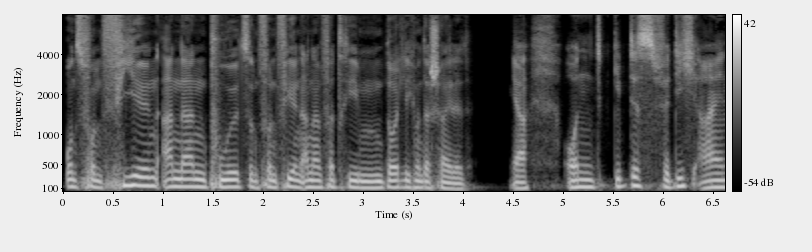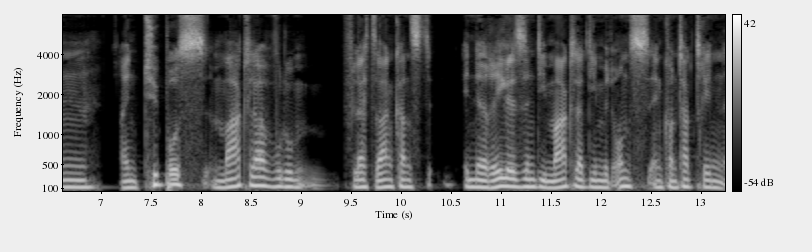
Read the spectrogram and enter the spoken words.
uns von vielen anderen Pools und von vielen anderen Vertrieben deutlich unterscheidet. Ja, und gibt es für dich ein, ein Typus Makler, wo du vielleicht sagen kannst, in der Regel sind die Makler, die mit uns in Kontakt treten,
